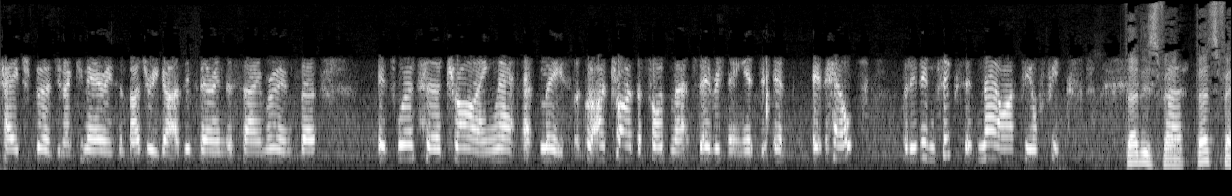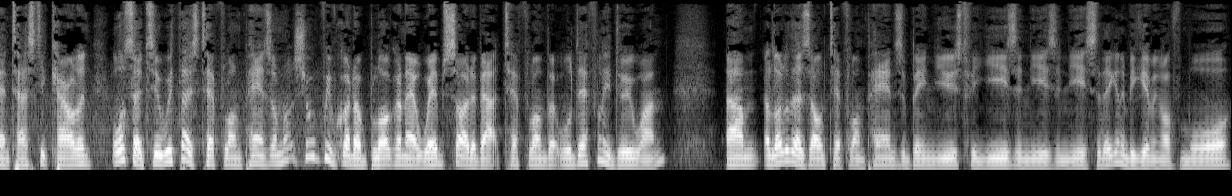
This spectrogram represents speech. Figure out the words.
caged birds, you know, canaries and budgerigars if they're in the same room. So it's worth her trying that at least. I tried the FODMAPs, everything. It it it helped, but it didn't fix it. Now I feel fixed. That is fan- So- that's fantastic, Carol. And also too with those Teflon pans, I'm not sure if we've got a blog on our website about Teflon, but we'll definitely do one. Um, a lot of those old Teflon pans have been used for years and years and years, so they're going to be giving off more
